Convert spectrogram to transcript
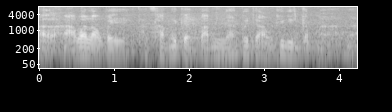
เอ่อหาว่าเราไปทำให้เกิดความรุนแรงเพื่อจะเอาที่ดินกลับมานะ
